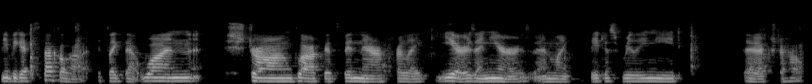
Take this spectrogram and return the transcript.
maybe get stuck a lot. It's like that one strong block that's been there for like years and years and like they just really need that extra help.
